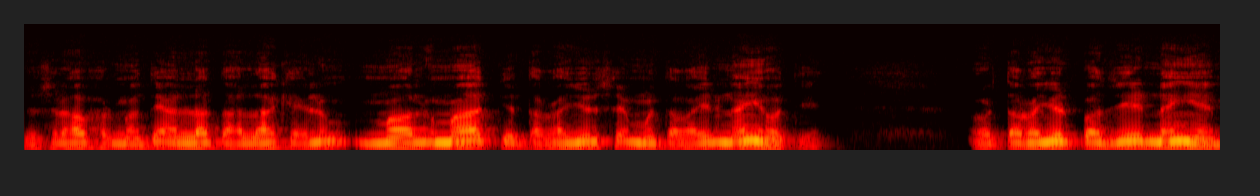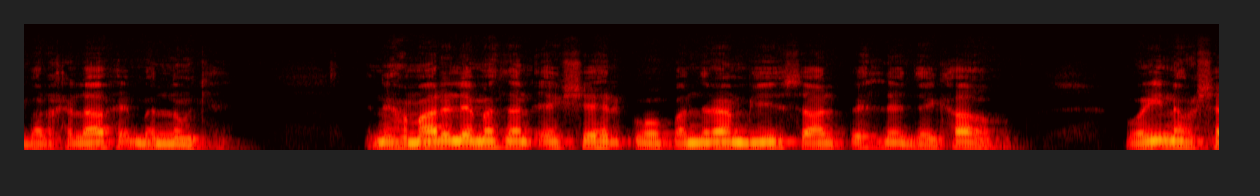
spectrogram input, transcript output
دوسرا فرماتے ہیں، اللہ تعالیٰ کے علم معلومات کے تغیر سے متغیر نہیں ہوتی، اور تغیر پذیر نہیں ہے برخلاف بندوں کے۔ یعنی ہمارے لیے مثلاً ایک شہر کو پندرہ، بیس سال پہلے دیکھا ہو، وہی نقشہ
